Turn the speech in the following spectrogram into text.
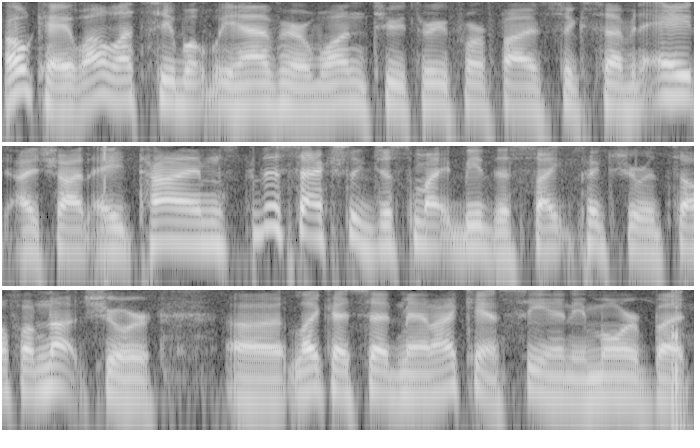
Okay, well, let's see what we have here. One, two, three, four, five, six, seven, eight. I shot eight times. This actually just might be the sight picture itself. I'm not sure. Uh, like I said, man, I can't see anymore, but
